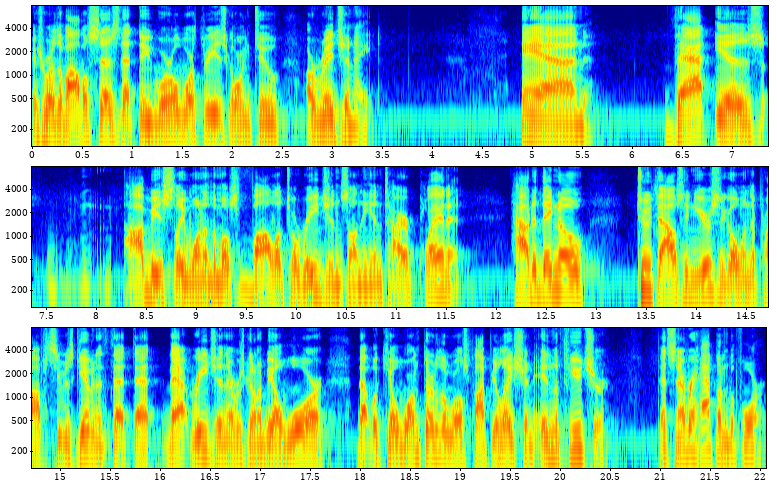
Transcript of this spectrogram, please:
is where the Bible says that the World War III is going to originate. And that is obviously one of the most volatile regions on the entire planet. How did they know 2,000 years ago when the prophecy was given that that, that region there was going to be a war that would kill one third of the world's population in the future? That's never happened before.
